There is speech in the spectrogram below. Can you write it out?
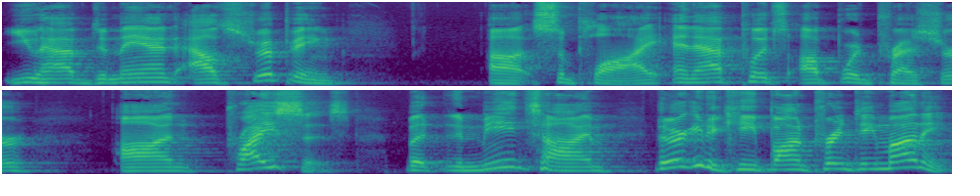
you have demand outstripping uh, supply, and that puts upward pressure on prices. But in the meantime, they're going to keep on printing money.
